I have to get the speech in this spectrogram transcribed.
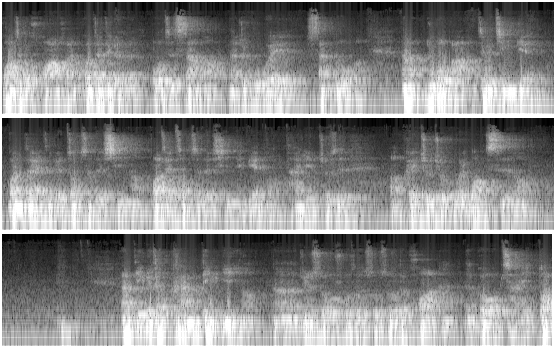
挂这个花环挂在这个脖子上哦，那就不会散落嘛。那如果把这个经典挂在这个众生的心哦，挂在众生的心里面哦，它也就是啊，可以久久不会忘失哦。那第一个叫勘定义哦，那就是说佛陀所说的话呢，能够裁断。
